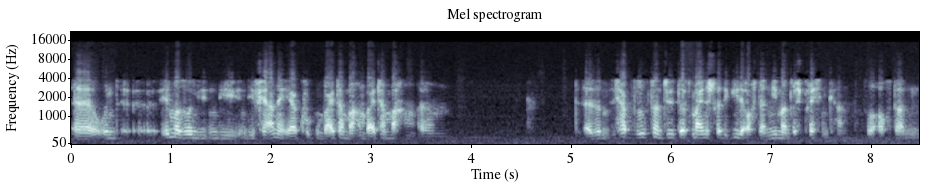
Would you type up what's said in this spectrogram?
äh, und äh, immer so in die, in die, in die Ferne eher gucken, weitermachen, weitermachen. Ähm, also ich habe versucht natürlich, dass meine Strategie auch dann niemand durchbrechen kann. So auch dann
